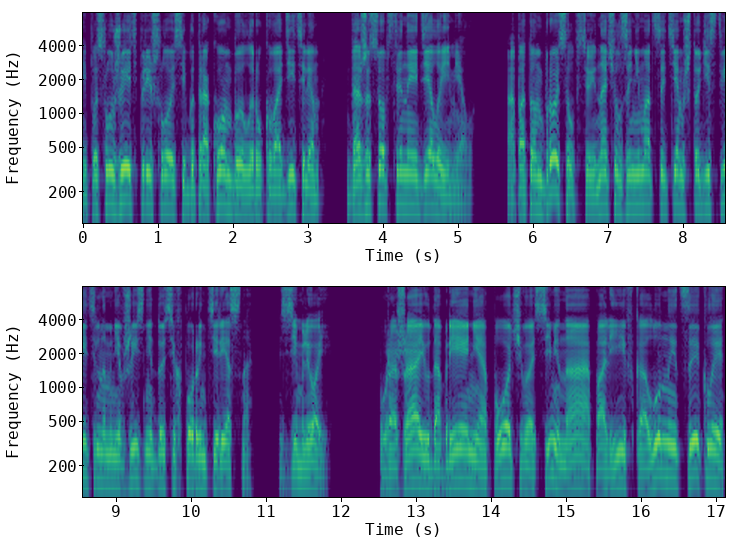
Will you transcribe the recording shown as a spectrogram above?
И послужить пришлось, и батраком был, и руководителем, даже собственное дело имел. А потом бросил все и начал заниматься тем, что действительно мне в жизни до сих пор интересно – землей. Урожай, удобрения, почва, семена, поливка, лунные циклы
